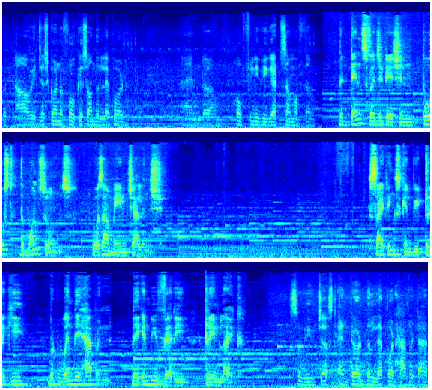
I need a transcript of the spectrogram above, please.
But now we're just going to focus on the leopard and um, hopefully we get some of them. The dense vegetation post the monsoons was our main challenge. Sightings can be tricky, but when they happen, they can be very dreamlike. So we've just entered the leopard habitat.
